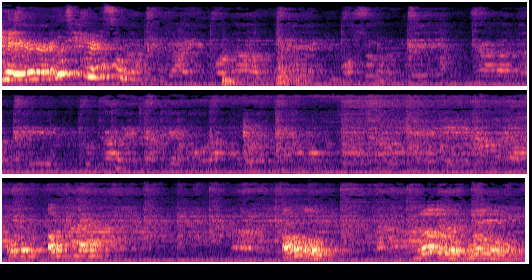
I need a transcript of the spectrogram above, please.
Hair, his hair so Oh, okay. Oh. Whoa, whoa.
